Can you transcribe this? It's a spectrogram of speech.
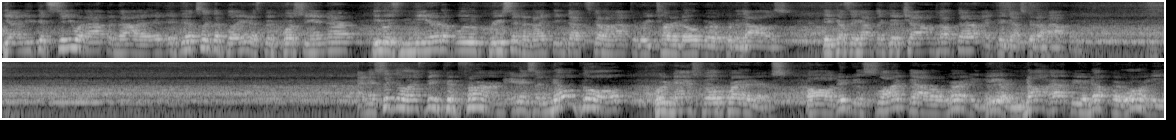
Yeah, you can see what happened now. It, it, looks like the blade has been pushing in there. He was near the blue creasing, and I think that's going to have to return it over for the Dallas. Because they got the good challenge out there, I think that's going to happen. And the signal has been confirmed. It is a no goal for Nashville Predators. Oh, they just like that already. They are not happy enough for already.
